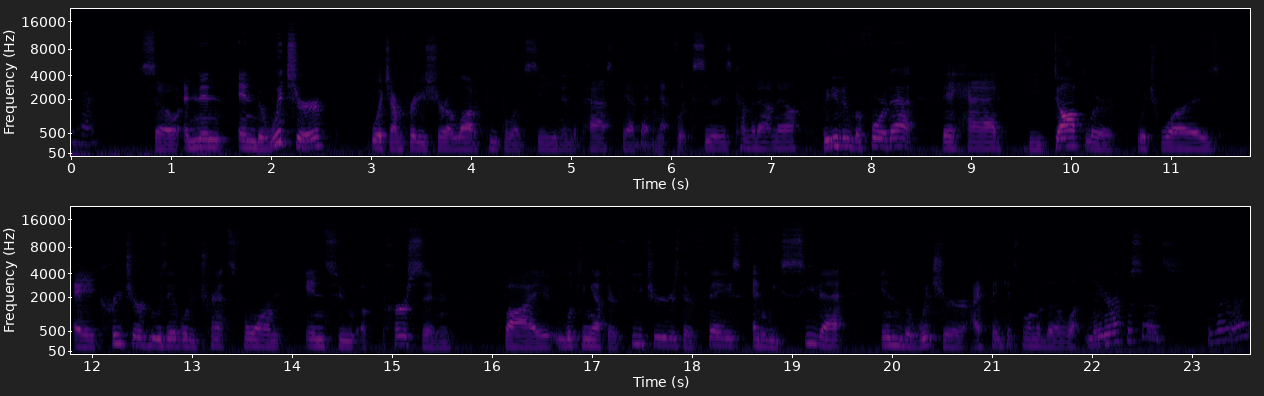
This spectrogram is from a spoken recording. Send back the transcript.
Okay. So, and then in The Witcher, which I'm pretty sure a lot of people have seen in the past, they have that Netflix series coming out now. But even before that, they had the Doppler, which was a creature who was able to transform into a person by looking at their features, their face, and we see that in The Witcher. I think it's one of the l- later episodes. Is that right?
